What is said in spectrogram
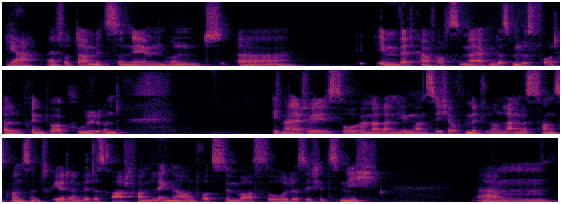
ja, einfach da mitzunehmen und äh, im Wettkampf auch zu merken, dass mir das Vorteile bringt, war cool. Und ich meine, natürlich ist so, wenn man dann irgendwann sich auf Mittel- und Langdistanz konzentriert, dann wird das Radfahren länger und trotzdem war es so, dass ich jetzt nicht ähm,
